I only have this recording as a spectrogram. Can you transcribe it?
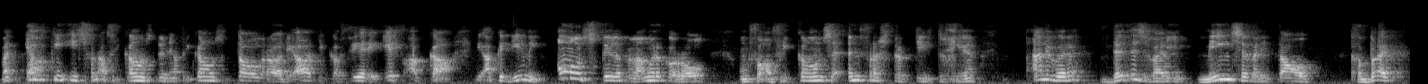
wat elkeen iets van Afrikaans doen, die Afrikaanse Taalraad, die ATKV, die FAK, die akademie. Almal speel 'n belangrike rol om vir Afrikaanse infrastruktuur te gee. Aan die ander woorde, dit is wat die mense wat die taal gebruik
